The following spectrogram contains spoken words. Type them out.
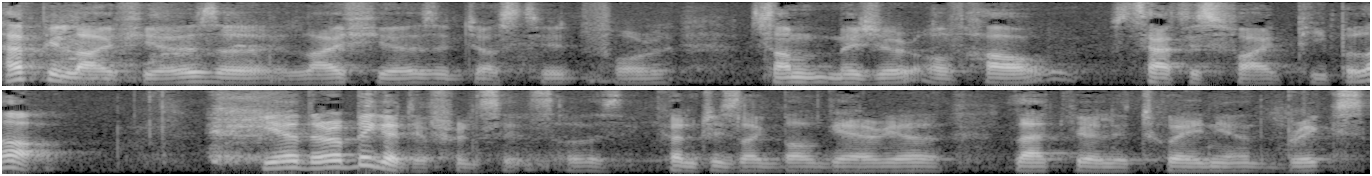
Happy life years are life years adjusted for some measure of how satisfied people are. Here there are bigger differences. Countries like Bulgaria, Latvia, Lithuania, the BRICS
